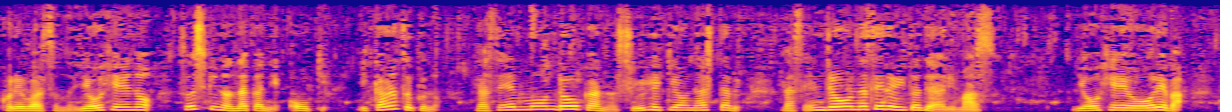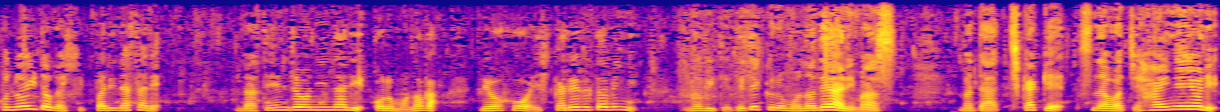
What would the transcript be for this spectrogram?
これはその傭兵の組織の中に大きい遺観測の螺旋門道館の周壁を成したる螺旋状をなせる糸であります。傭兵を折れば、この糸が引っ張り出され、螺旋状になり折るものが両方へ引かれるたびに伸びて出てくるものであります。また、地下茎、すなわちハイネより、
